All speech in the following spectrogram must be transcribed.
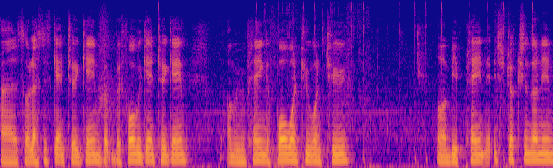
Uh, so let's just get into a game. But before we get into a game, I'm gonna be playing a 4-1-2-1-2. I'm gonna be playing instructions on him.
